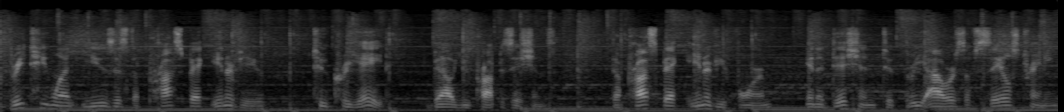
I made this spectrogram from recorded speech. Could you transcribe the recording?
321 uses the prospect interview to create value propositions. The prospect interview form, in addition to three hours of sales training,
